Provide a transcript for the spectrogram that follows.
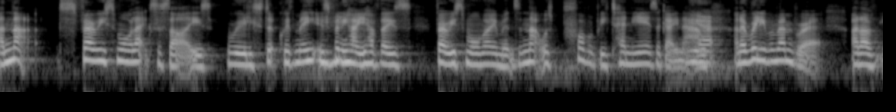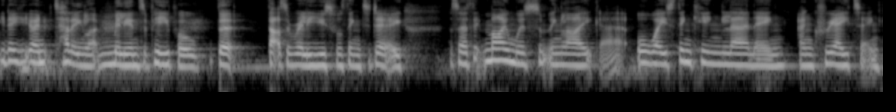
And that very small exercise really stuck with me. It's funny how you have those very small moments, and that was probably ten years ago now, Yeah. and I really remember it. And I've, you know, you end up telling like millions of people that that's a really useful thing to do. So I think mine was something like uh, always thinking, learning, and creating.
